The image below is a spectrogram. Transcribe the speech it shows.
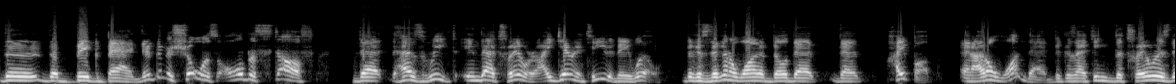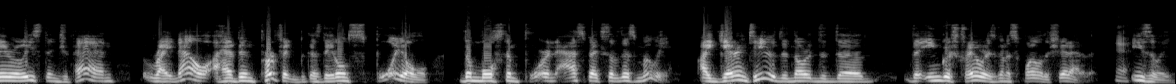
the the big bad. They're gonna show us all the stuff that has leaked in that trailer. I guarantee you they will because they're gonna want to build that that hype up, and I don't want that because I think the trailers they released in Japan right now have been perfect because they don't spoil the most important aspects of this movie. I guarantee you the the the, the English trailer is going to spoil the shit out of it. Yeah. Easily,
